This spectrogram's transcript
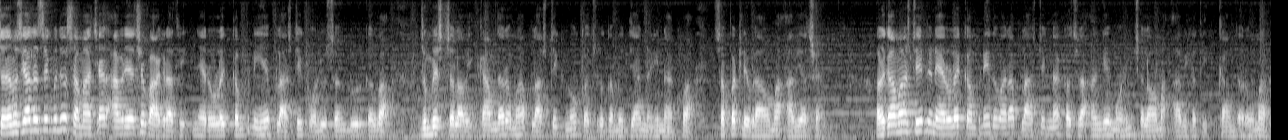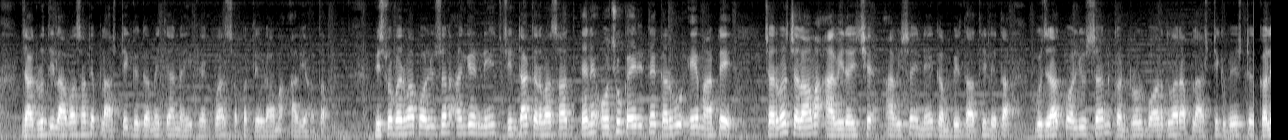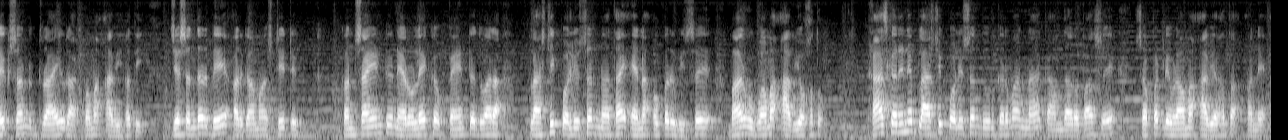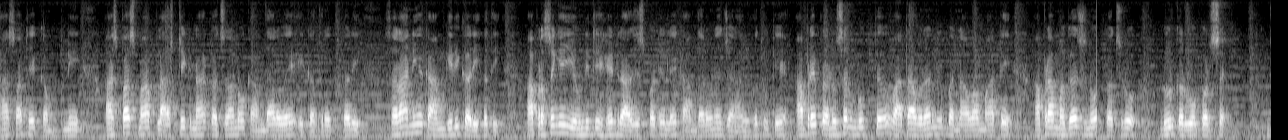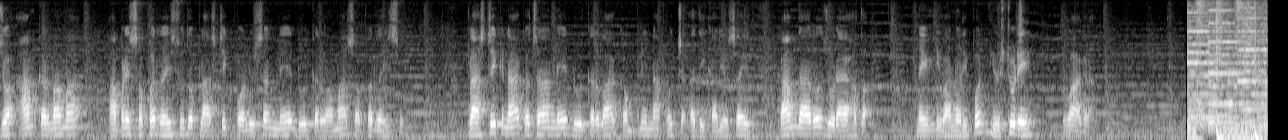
તો નમસ્કાર દર્શક મિત્રો, સમાચાર આવી રહ્યા છે વાગરાથી. નેરોલેક કંપનીએ પ્લાસ્ટિક પોલ્યુશન દૂર કરવા ઝુંબેશ ચલાવી. કામદારોમાં પ્લાસ્ટિકનો કચરો ગમે ત્યાં નહીં નાખવા શપથ લેવડાવવામાં આવ્યા છે. અડગામા સ્ટેટ નેરોલેક કંપની દ્વારા પ્લાસ્ટિકના કચરા અંગે મુહિમ ચલાવવામાં આવી હતી. કામદારોમાં જાગૃતિ લાવવા સાથે પ્લાસ્ટિક ગમે ત્યાં નહીં ફેંકવા શપથ લેવડાવવામાં આવ્યા હતા. વિશ્વભરમાં પોલ્યુશન અંગેની ચિંતા કરવા સાથે તેને ઓછું કઈ રીતે કરવું એ માટે ચળવળ ચલાવવામાં આવી રહી છે. આ વિષયને ગંભીરતાથી લેતા ગુજરાત પોલ્યુશન કંટ્રોલ બોર્ડ દ્વારા પ્લાસ્ટિક વેસ્ટ કલેક્શન ડ્રાઈવ રાખવામાં આવી હતી, જે સંદર્ભે અરગામા સ્ટેટ કન્સાઇન્ટ નેરોલેક પેન્ટ દ્વારા પ્લાસ્ટિક પોલ્યુશન ન થાય એના ઉપર વિષય ભાર મૂકવામાં આવ્યો હતો. ખાસ કરીને પ્લાસ્ટિક પોલ્યુશન દૂર કરવાના કામદારો પાસે શપથ લેવડાવવામાં આવ્યા હતા અને આ સાથે કંપની આસપાસમાં પ્લાસ્ટિકના કચરાનો કામદારોએ એકત્ર કરી સરાહનીય કામગીરી કરી હતી. આ પ્રસંગે યુનિટી હેડ રાજેશ પટેલે કામદારોને જણાવ્યું હતું કે, આપણે પ્રદૂષણ મુક્ત વાતાવરણ બનાવવા માટે આપણા મગજનો કચરો દૂર કરવો પડશે. જો આમ કરવામાં આપણે સફળ રહીશું તો પ્લાસ્ટિક પોલ્યુશનને દૂર કરવામાં સફળ રહીશું. પ્લાસ્ટિકના કચરાને દૂર કરવા કંપનીના ઉચ્ચ અધિકારીઓ સહિત કામદારો જોડાયા હતા. નઈમ દિવાનો રિપોર્ટ ન્યૂઝ ટુડે વાગડા.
